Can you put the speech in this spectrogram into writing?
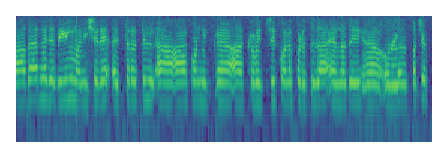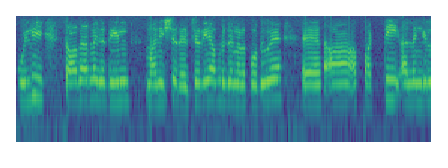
സാധാരണഗതിയിൽ മനുഷ്യരെ ഇത്തരത്തിൽ ആക്രമിച്ച് കൊലപ്പെടുത്തുക എന്നത് ഉള്ളത്. പക്ഷെ പുലി സാധാരണഗതിയിൽ മനുഷ്യരെ ചെറിയ മൃഗങ്ങൾ പൊതുവെ ആ പട്ടി അല്ലെങ്കിൽ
